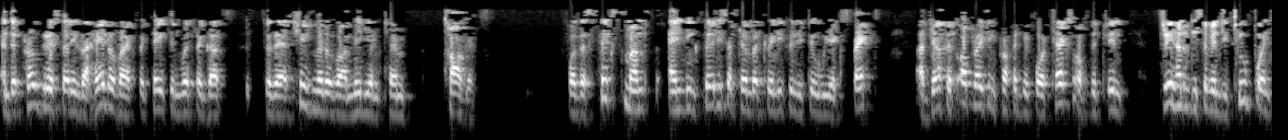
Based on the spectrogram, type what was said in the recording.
and the progress that is ahead of our expectation with regards to the achievement of our medium-term targets. For the six months ending 30 September 2022, we expect adjusted operating profit before tax of between 372.6 million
